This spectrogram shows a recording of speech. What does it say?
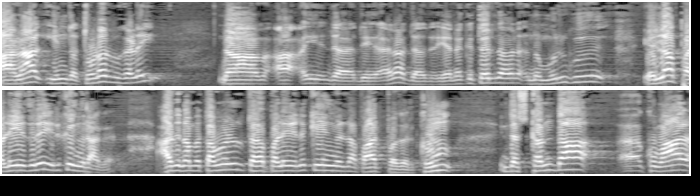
ஆனால் இந்த தொடர்புகளை அ, இந்த the- எனக்கு தெரிந்தவரை இந்த முருகு எல்லாம் பழையதிலே இருக்குங்கிறாங்க. அது நம்ம தமிழ் பழைய இலக்கியங்கள்ல பார்ப்பதற்கும் இந்த ஸ்கந்தா குமார்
